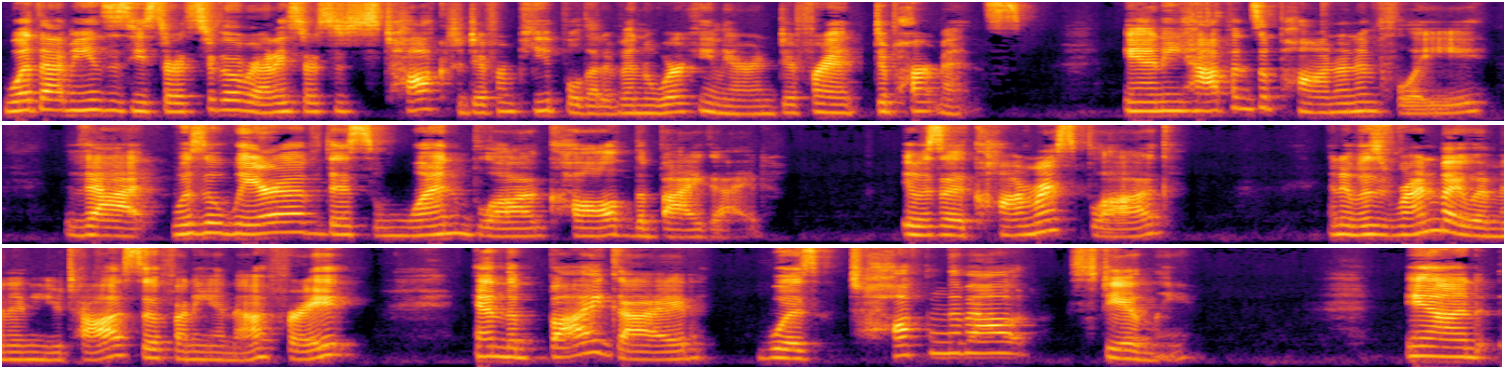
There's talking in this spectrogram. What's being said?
What that means is he starts to go around, he starts to just talk to different people that have been working there in different departments. And he happens upon an employee that was aware of this one blog called The Buy Guide. It was a commerce blog and it was run by women in Utah. So funny enough, right? And the Buy Guide was talking about Stanley. And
